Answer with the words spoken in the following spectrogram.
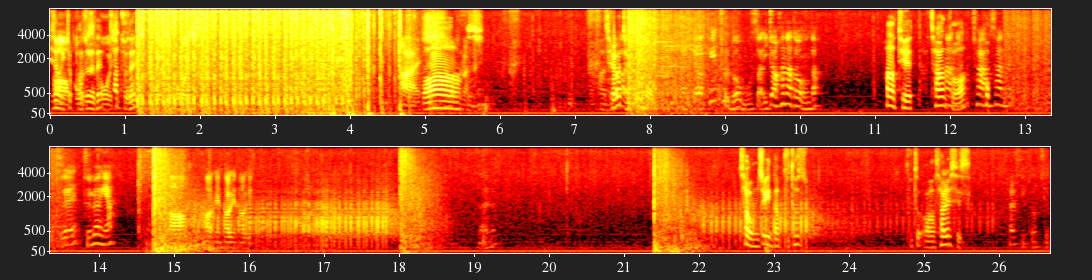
이정 어, 이쪽 봐줘야 돼? 보고 차 있어, 두 대? 보고 있어 아이씨 와. 아, 제가 내가 이거- 아니, 내가 케이트를 너무 못 쏴. 이쪽 하나 더 온다. 하나 뒤에 차 하나 더 와. 차, 차 한대. 두개 두 명이야. 아 확인 확인 확인 나이스. 차 움직인다. 붙어. 붙어. 어 살릴 수 있어. 할수 있어 지금.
